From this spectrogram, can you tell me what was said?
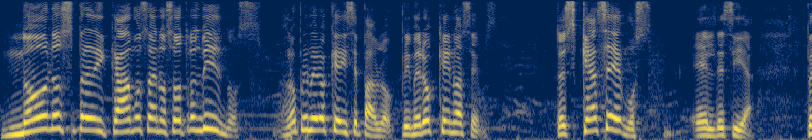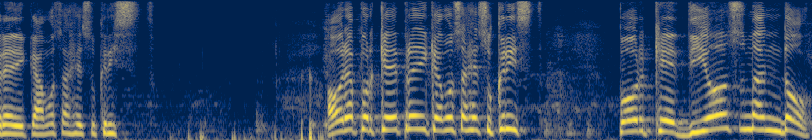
No nos predicamos a nosotros mismos. Lo primero que dice Pablo. Primero, ¿qué no hacemos? Entonces, ¿qué hacemos? Él decía, predicamos a Jesucristo. Ahora, ¿por qué predicamos a Jesucristo? Porque Dios mandó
